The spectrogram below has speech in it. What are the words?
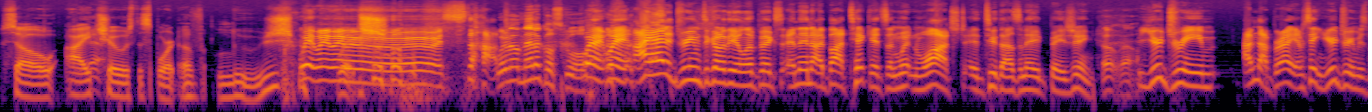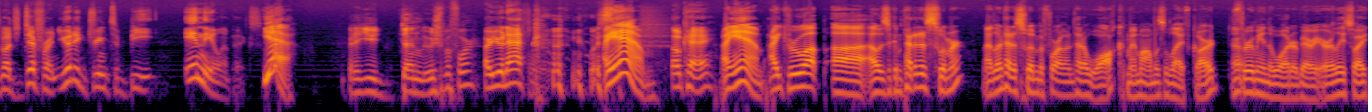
So I yeah. chose the sport of luge. Wait, wait, wait, wait, Which- wait, wait, wait, wait, stop. What about medical school? Wait, wait. I had a dream to go to the Olympics, and then I bought tickets and went and watched in 2008 Beijing. Oh, wow. Your dream, I'm not bragging, I'm saying your dream is much different. You had a dream to be in the Olympics. Yeah. But have you done luge before? Are you an athlete? I am. Okay. I am. I grew up. Uh, I was a competitive swimmer. I learned how to swim before I learned how to walk. My mom was a lifeguard. Threw me in the water very early, so I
